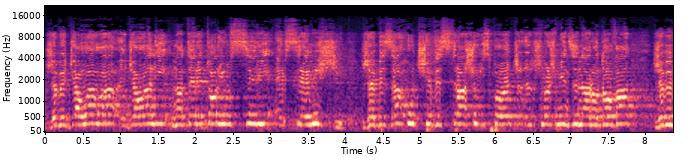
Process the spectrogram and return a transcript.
żeby działała, działali na terytorium Syrii ekstremiści, żeby Zachód się wystraszył i społeczność międzynarodowa, żeby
